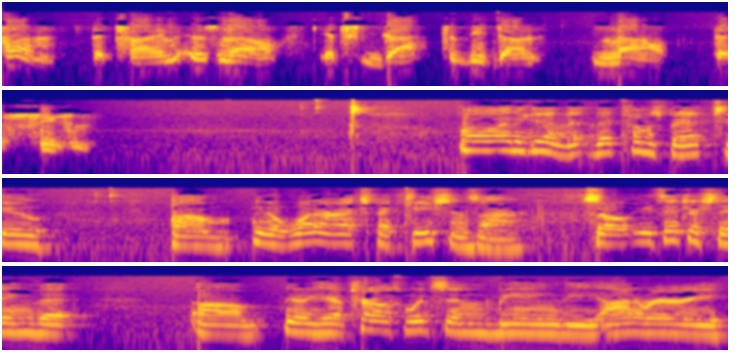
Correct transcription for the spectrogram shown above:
come. The time is now. It's got to be done now, this season. Well, and again, that, that comes back to, um, you know, what our expectations are. So it's interesting that, um, you know, you have Charles Woodson being the honorary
